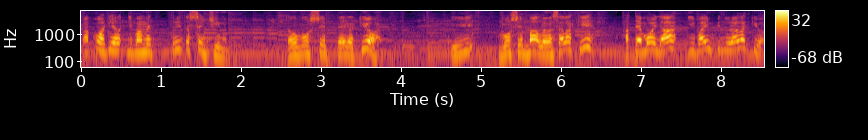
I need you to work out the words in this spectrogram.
a cordinha de mais ou menos 30 centímetros. Então você pega aqui, ó, e você balança ela aqui até molhar e vai empendurar ela aqui, ó.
